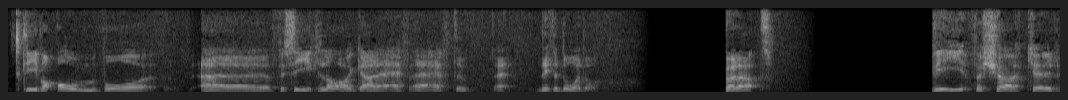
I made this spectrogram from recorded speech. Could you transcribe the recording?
skriva om vår äh, fysiklagar eh, efter, äh, lite då och då. För att vi försöker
